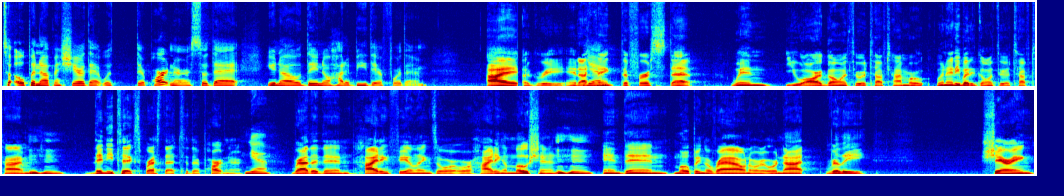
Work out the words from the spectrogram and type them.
to open up and share that with their partner so that you know, they know how to be there for them. I agree. And I yeah. think the first step when you are going through a tough time or when anybody's going through a tough time, mm-hmm. they need to express that to their partner. Yeah. Rather than hiding feelings or, or hiding emotion mm-hmm. and then moping around or, or not really sharing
